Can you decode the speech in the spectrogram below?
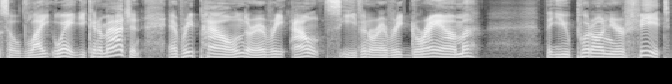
So lightweight, you can imagine every pound or every ounce, even, or every gram that you put on your feet,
